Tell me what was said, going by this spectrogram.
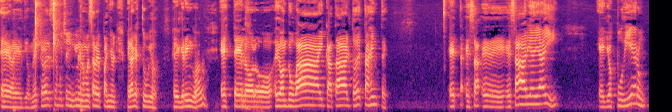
eh, Dios mío, que lo decía mucho en inglés, no me sale español, mira que estúpido, el gringo, ah. este, lo, lo, Dubai, Qatar, toda esta gente esa, eh, esa área de ahí, ellos pudieron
